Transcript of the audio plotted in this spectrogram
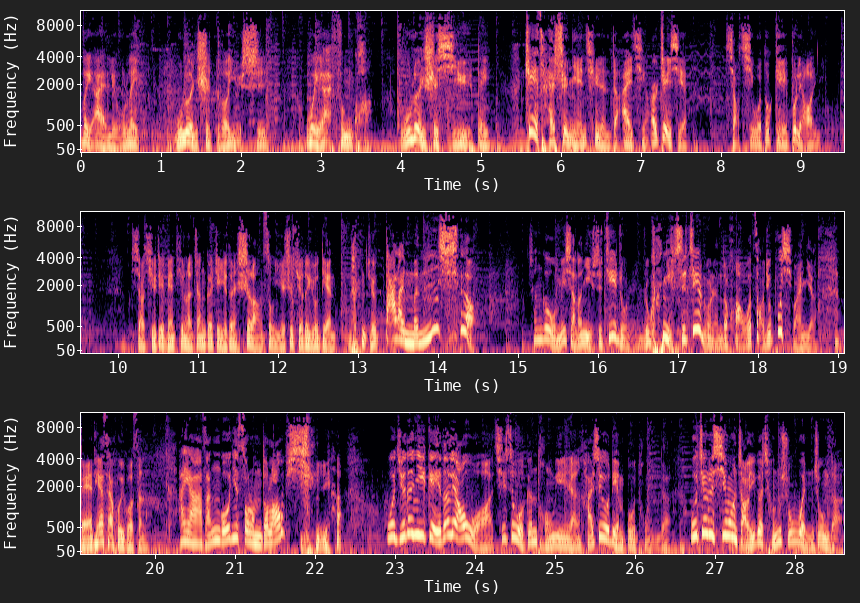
为爱流泪，无论是得与失；为爱疯狂，无论是喜与悲，这才是年轻人的爱情。而这些。小齐，我都给不了你。小齐这边听了张哥这一段诗朗诵，也是觉得有点 就打来闷气了。张哥，我没想到你是这种人。如果你是这种人的话，我早就不喜欢你了。半天才回过神来。哎呀，张哥，你说那么多老屁呀！我觉得你给得了我。其实我跟同龄人还是有点不同的。我就是希望找一个成熟稳重的。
